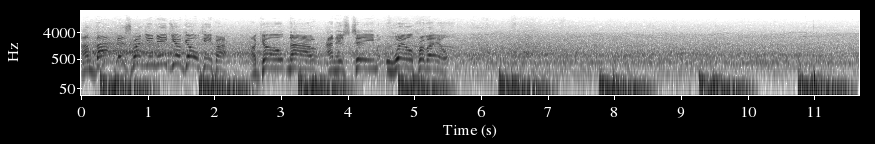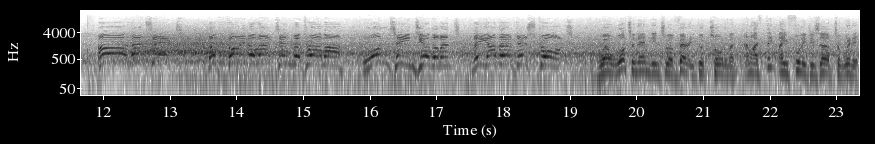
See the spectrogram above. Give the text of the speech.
And that is when you need your goalkeeper. A goal now, and his team will prevail. Oh, that's it! The final act in the drama. One team jubilant, the other distraught. Well, what an ending to a very good tournament, and I think they fully deserve to win it.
